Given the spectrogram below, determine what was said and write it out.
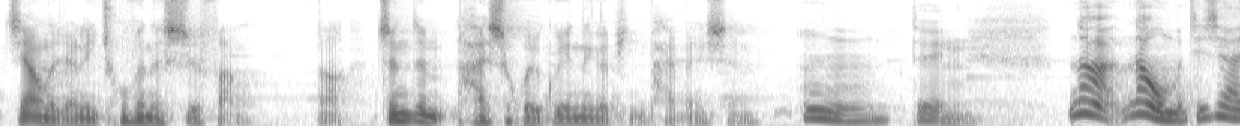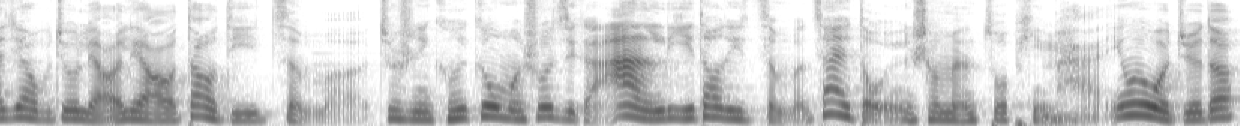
这样的人力充分的释放啊，真正还是回归那个品牌本身。嗯，对。那那我们接下来要不就聊一聊到底怎么，就是你可以跟我们说几个案例，到底怎么在抖音上面做品牌？因为我觉得，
